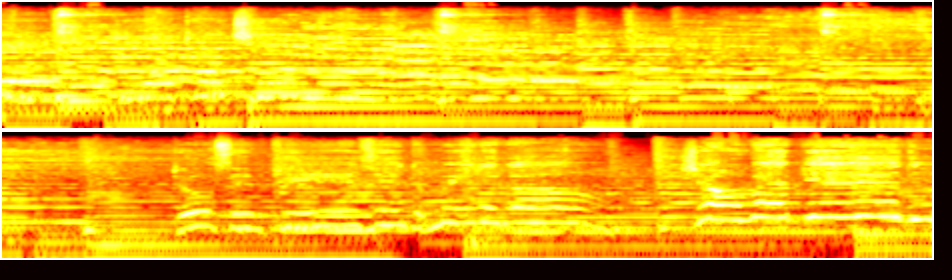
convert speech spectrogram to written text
ခဲ့တယောက်တည်းချင်းနေမယ်ဒုစင်ပြေစဉ်တမင်းတကောင်ရှောင်းပဲပြေသူ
